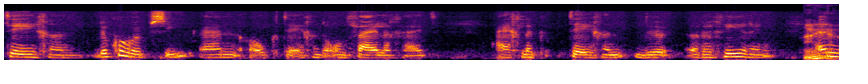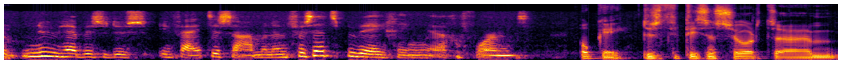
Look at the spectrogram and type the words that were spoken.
tegen de corruptie en ook tegen de onveiligheid. Eigenlijk tegen de regering. Ah, ja. En nu hebben ze dus in feite samen een verzetsbeweging gevormd. Oké, okay, dus het is een soort um,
